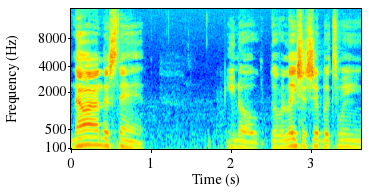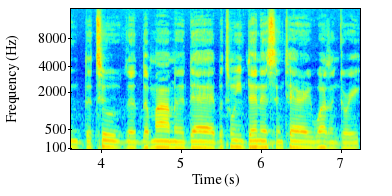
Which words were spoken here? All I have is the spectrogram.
Now I understand. You know, the relationship between the two, the, the mom and the dad, between Dennis and Terri wasn't great.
